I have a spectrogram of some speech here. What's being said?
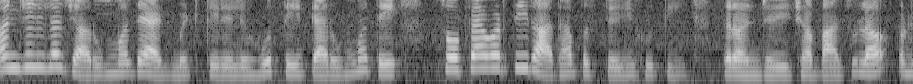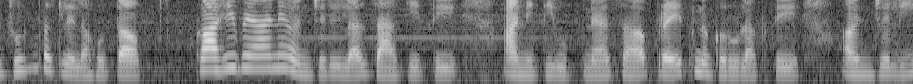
अंजलीला ज्या रूममध्ये ॲडमिट केलेले होते त्या रूममध्ये सोफ्यावरती राधा बसलेली होती. तर अंजलीच्या बाजूला अर्जुन बसलेला होता. काही वेळाने अंजलीला जाग येते आणि ती उठण्याचा प्रयत्न करू लागते. अंजली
